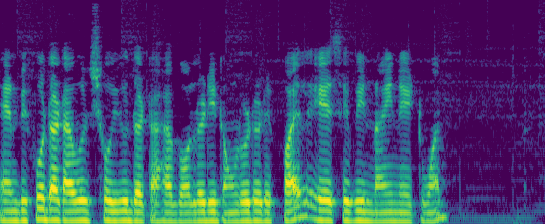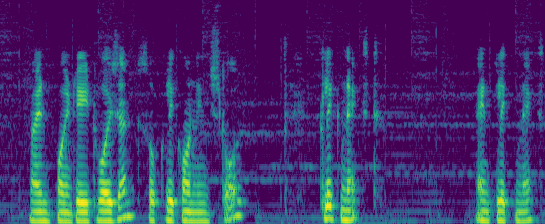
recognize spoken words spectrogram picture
And before that, I will show you that I have already downloaded a file ASAV 981 9.8 version. So click on install, click next and click next.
